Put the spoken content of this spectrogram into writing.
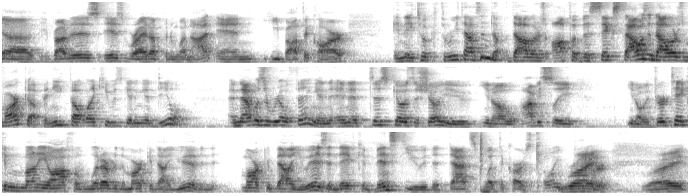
uh, he brought in his, his write up and whatnot, and he bought the car. And they took three thousand dollars off of the six thousand dollars markup, and he felt like he was getting a deal. And that was a real thing. And and it just goes to show you, you know, obviously, you know, if you're taking money off of whatever the market value is, market value is, and they've convinced you that that's what the car is going right, for. Right.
